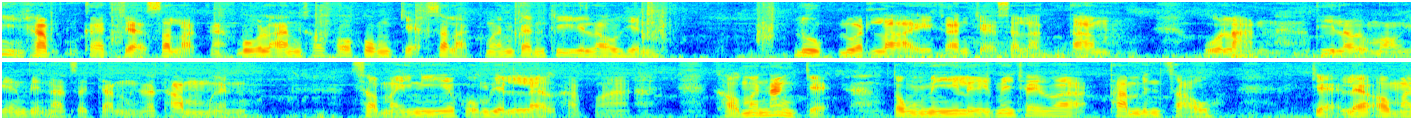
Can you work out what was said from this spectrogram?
นี่ครับการแกะสลักนะโบราณเขาก็คงแกะสลักเหมือนกันที่เราเห็นรูปลวดลาย การแกะสลักตามโบราณที่เรามองเห็นเป็นอัศจรรย์ก็ทำเหมือนสมัยนี้ผมเห็นแล้วครับว่าเขามานั่งแกะตรงนี้เลยไม่ใช่ว่าทำเป็นเสาแกะแล้วเอามา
